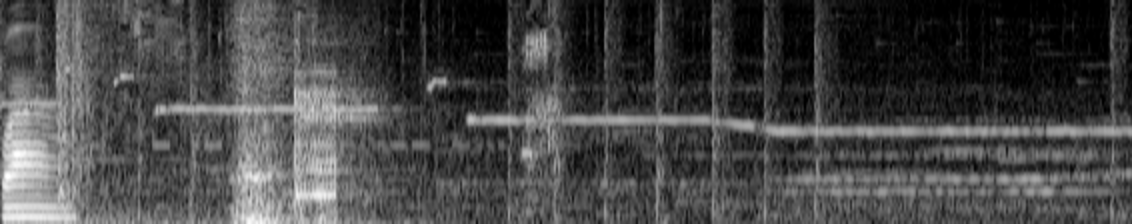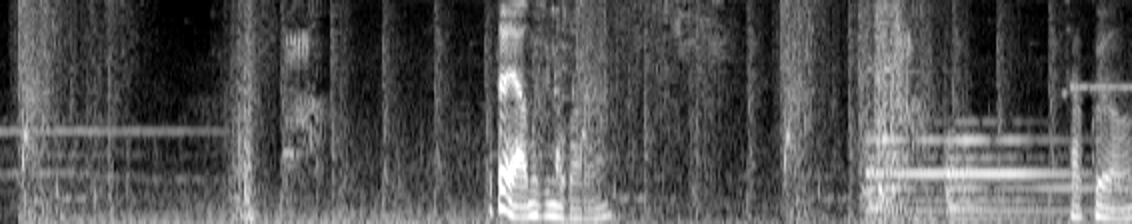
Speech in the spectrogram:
와. 호텔 야무진 거 봐라. 자꾸요.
